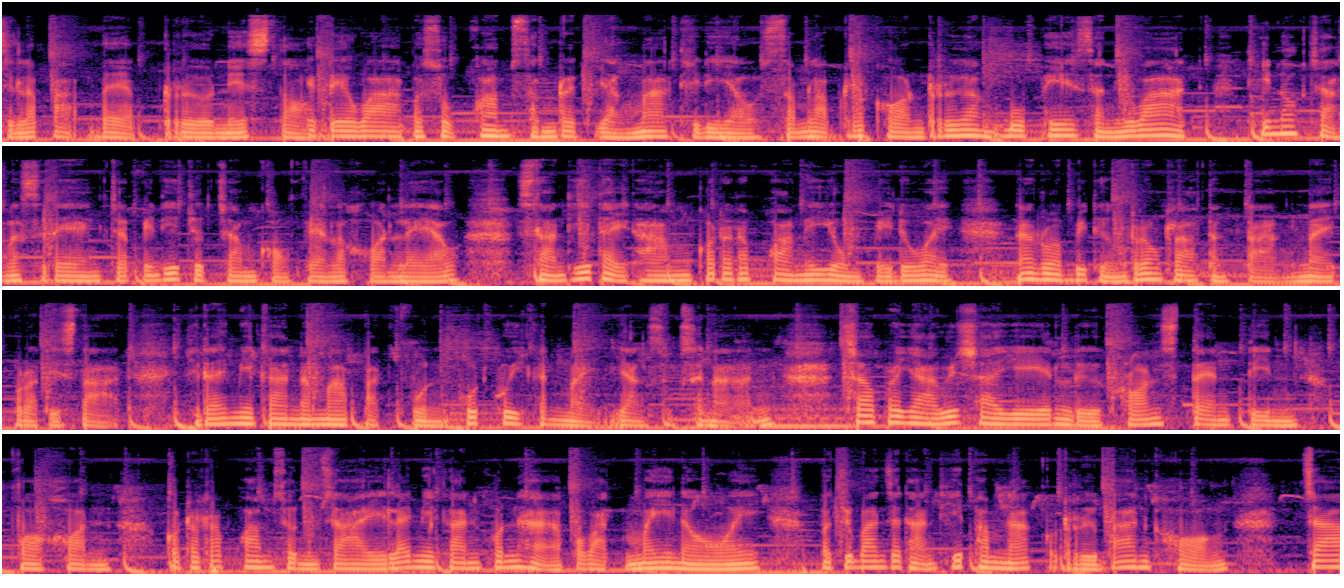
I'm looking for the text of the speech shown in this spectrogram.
ศิลปะแบบเรเนซองส์เรียกได้ว่าประสบความสำเร็จอย่างมากทีเดียวสำหรับละครเรื่องบุเพสันนิวาสที่นอกจากนักแสดงจะเป็นที่จดจำของแฟนละครแล้ว สถานที่ถ่ายทำก็ได้รับความนิยมไปด้วยนั่นรวมไปถึงเรื่องราวต่างๆ ในประวัติศาสตร์ ที่ได้มีการนำมาปัดฝุ่นพูดคุยกันใหม่อย่างสนุกสนาน เจ้าพระยาวิชาเยน หรือครอนสแตนติน ฟอร์คอน ก็ได้รับความสนใจและมีการค้นหาประวัติไม่น้อย ปัจจุบันสถานที่พำนักหรือบ้านของเจ้า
